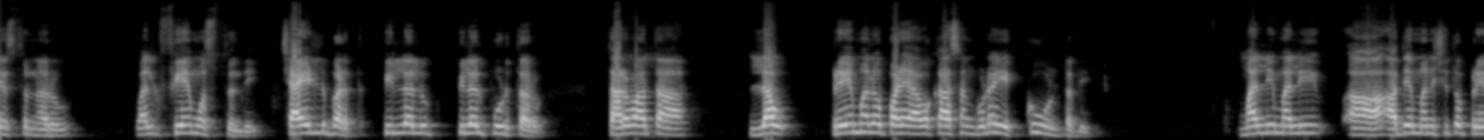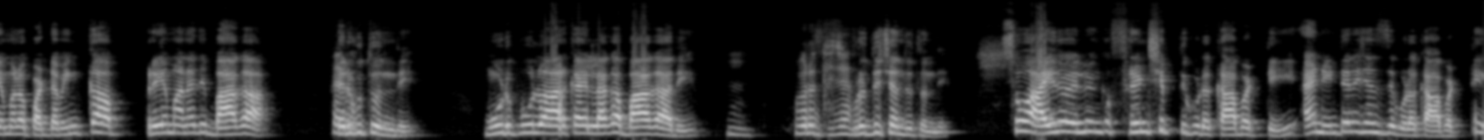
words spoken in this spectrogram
చేస్తున్నారు వాళ్ళకి ఫేమ్ వస్తుంది. చైల్డ్ బర్త్ పిల్లలు పిల్లలు పుడతారు. తర్వాత లవ్ ప్రేమలో పడే అవకాశం కూడా ఎక్కువ ఉంటుంది. మళ్ళీ మళ్ళీ అదే మనిషితో ప్రేమలో పడ్డం. ఇంకా ప్రేమ అనేది బాగా పెరుగుతుంది. మూడు పూలు ఆరకాయలాగా బాగా అది వృద్ధి చెందుతుంది. సో ఐదో ఇల్లు ఇంకా ఫ్రెండ్షిప్ది కూడా కాబట్టి అండ్ ఇంటెలిజెన్స్ది కూడా కాబట్టి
